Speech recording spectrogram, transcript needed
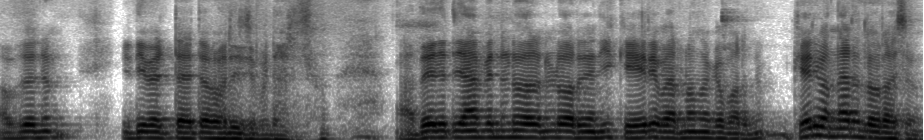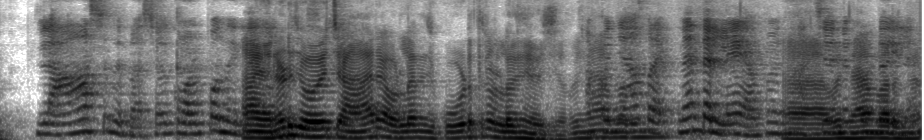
അപ്പോഴത്തേനും ഇടിവെട്ടേറ്റ പോലെ ഇരിപ്പുണ്ടായിരുന്നു. അത് കഴിഞ്ഞിട്ട് ഞാൻ പിന്നീട് പറഞ്ഞോട് പറഞ്ഞു എനിക്ക് കയറി വരണം എന്നൊക്കെ പറഞ്ഞു. കയറി വന്നായിരുന്നല്ലോ പ്രാവശ്യം ആ എന്നോട് ചോദിച്ചു ആരാ ഉള്ളതെന്ന് കൂടുതലുള്ളതെന്ന് ചോദിച്ചു. അപ്പൊ ഞാൻ അപ്പൊ ഞാൻ പറഞ്ഞു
